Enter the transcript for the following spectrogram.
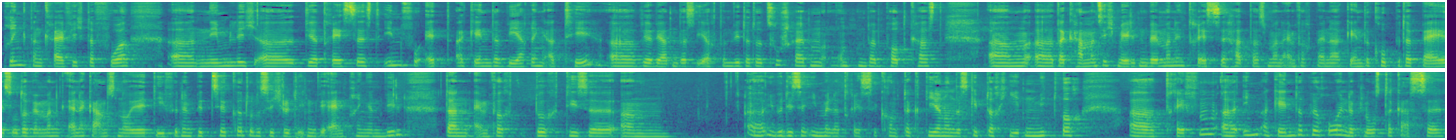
bringt, dann greife ich davor, äh, nämlich äh, die Adresse ist info.agendawähring.at. Äh, wir werden das eh auch dann wieder dazu schreiben unten beim Podcast. Ähm, äh, da kann man sich melden, wenn man Interesse hat, dass man einfach bei einer Agenda-Gruppe dabei ist oder wenn man eine ganz neue Idee für den Bezirk hat oder sich halt irgendwie einbringen will, dann einfach durch diese ähm, äh, über diese E-Mail-Adresse kontaktieren. Und es gibt auch jeden Mittwoch äh, Treffen äh, im Agenda-Büro in der Klostergasse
